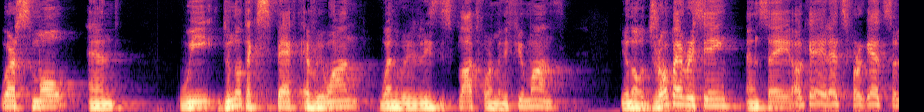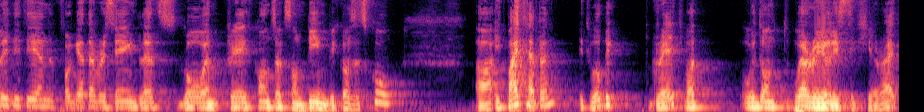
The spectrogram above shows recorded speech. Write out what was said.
we're small and we do not expect everyone when we release this platform in a few months, you know, drop everything and say, okay, let's forget Solidity and forget everything. Let's go and create contracts on Beam because it's cool. Uh, it might happen. It will be great, but we don't, we're realistic here, right?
